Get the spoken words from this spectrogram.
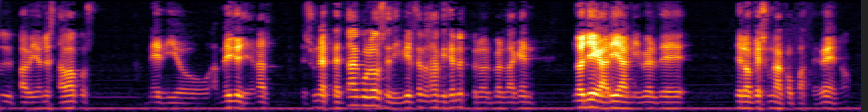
y el pabellón estaba pues a medio, a medio llenar. Es un espectáculo, se divierten las aficiones, pero es verdad que no llegaría al nivel de, de lo que es una Copa CB, ¿no?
